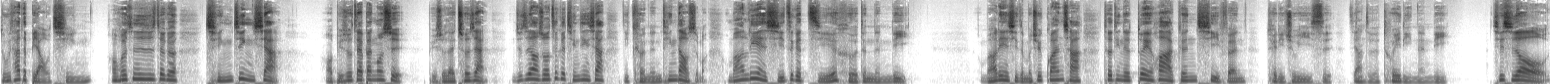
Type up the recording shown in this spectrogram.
读他的表情？哦，或甚至是这个情境下，哦，比如说在办公室，比如说在车站，你就知道说这个情境下你可能听到什么。我们要练习这个结合的能力，我们要练习怎么去观察特定的对话跟气氛，推理出意思，这样子的推理能力。其实哦，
